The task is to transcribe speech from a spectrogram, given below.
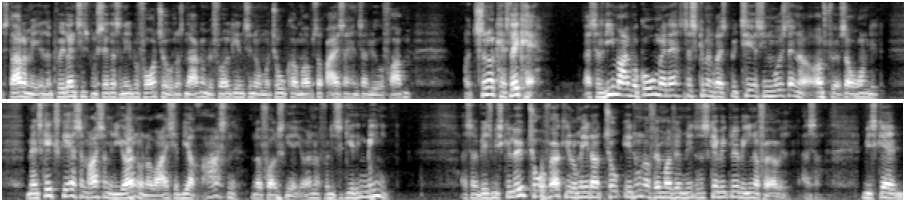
starter med, eller på et eller andet tidspunkt sætter sig ned på fortoget og snakker med folk, indtil nummer to kommer op, så rejser han sig og løber fra dem. Og sådan noget kan jeg slet ikke have. Altså lige meget hvor god man er, så skal man respektere sine modstandere og opføre sig ordentligt. Man skal ikke skære så meget som et hjørne undervejs. Jeg bliver rasende, når folk skærer hjørner, fordi så giver det ikke mening. Altså, hvis vi skal løbe 42 km, 195 meter, så skal vi ikke løbe 41, vel? Altså, vi skal,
